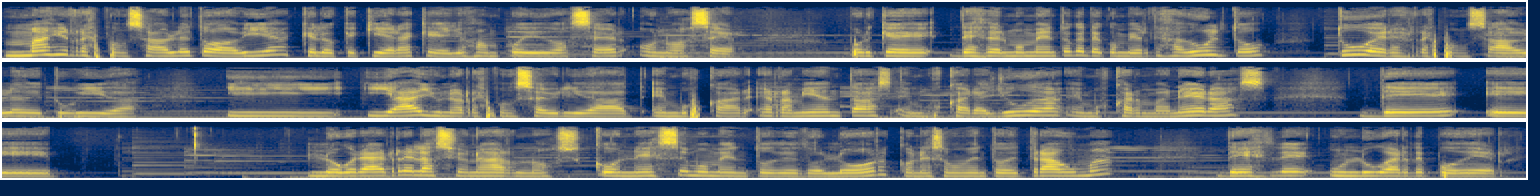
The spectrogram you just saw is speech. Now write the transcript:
más irresponsable todavía que lo que quiera que ellos han podido hacer o no hacer. Porque desde el momento que te conviertes adulto, tú eres responsable de tu vida y, hay una responsabilidad en buscar herramientas, en buscar ayuda, en buscar maneras de eh, lograr relacionarnos con ese momento de dolor, con ese momento de trauma, desde un lugar de poder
